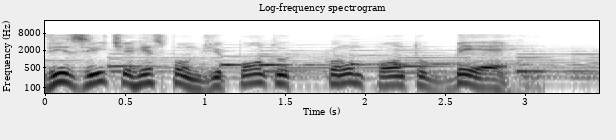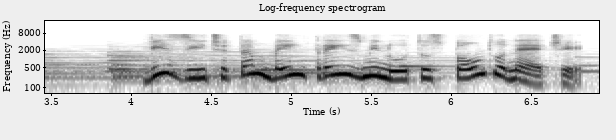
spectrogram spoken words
Visite respondi.com.br. Visite também 3minutos.net.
